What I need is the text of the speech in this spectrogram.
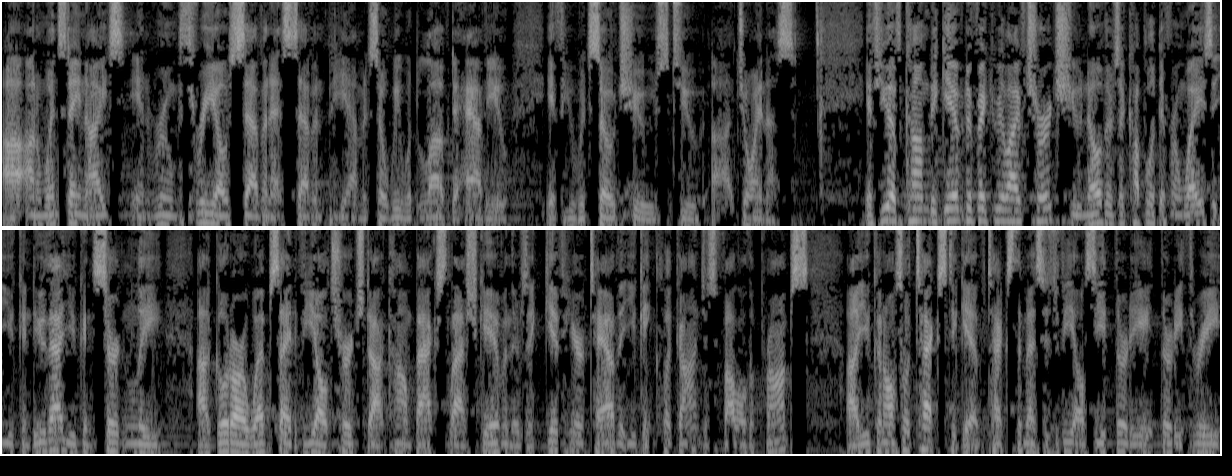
uh, on Wednesday nights in room 307 at 7 p.m. And so we would love to have you if you would so choose to uh, join us. If you have come to give to Victory Life Church, you know there's a couple of different ways that you can do that. You can certainly uh, go to our website, vlchurch.com backslash give, and there's a Give Here tab that you can click on. Just follow the prompts. Uh, you can also text to give. Text the message VLC3833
